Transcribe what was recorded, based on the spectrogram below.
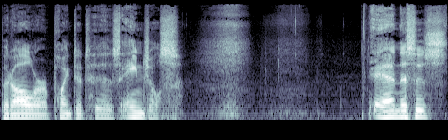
but all are appointed as angels. And this is,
